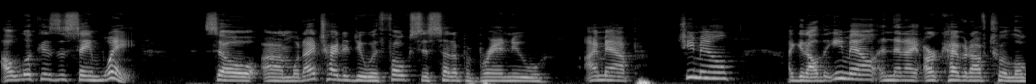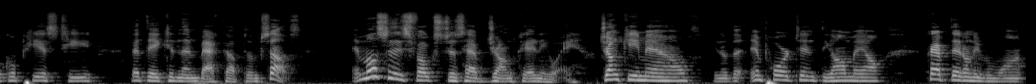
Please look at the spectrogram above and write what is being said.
Outlook is the same way. So, um, what I try to do with folks is set up a brand new IMAP Gmail. I get all the email and then I archive it off to a local PST that they can then back up themselves. And most of these folks just have junk anyway. Junk email, you know, the important, the all mail, crap they don't even want.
